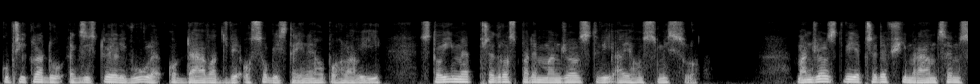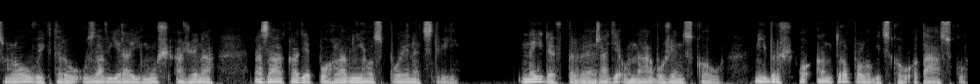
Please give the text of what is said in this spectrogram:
Ku příkladu, existuje-li vůle oddávat dvě osoby stejného pohlaví, stojíme před rozpadem manželství a jeho smyslu. Manželství je především rámcem smlouvy, kterou uzavírají muž a žena na základě pohlavního spojenectví. Nejde v prvé řadě o náboženskou, nýbrž o antropologickou otázku.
